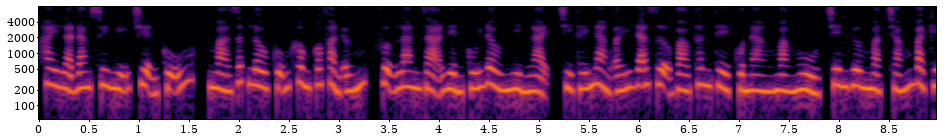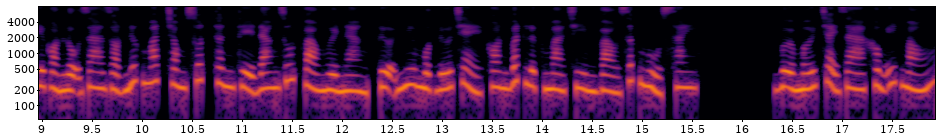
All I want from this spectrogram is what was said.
hay là đang suy nghĩ chuyện cũ, mà rất lâu cũng không có phản ứng, Phượng Lan dạ liền cúi đầu nhìn lại, chỉ thấy nàng ấy đã dựa vào thân thể của nàng mà ngủ, trên gương mặt trắng bạch kia còn lộ ra giọt nước mắt trong suốt thân thể đang rút vào người nàng, tựa như một đứa trẻ con bất lực mà chìm vào giấc ngủ say. Vừa mới chảy ra không ít máu,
